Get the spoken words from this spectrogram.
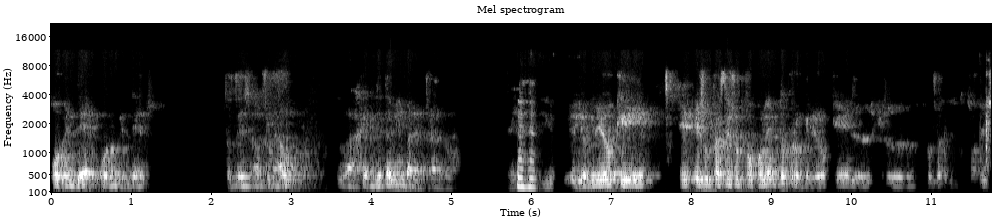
o vender o no vender. Entonces, al final, la gente también va entrando. Eh, yo, creo que es un proceso un poco lento, pero creo que los agricultores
